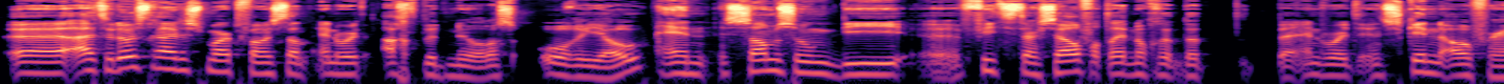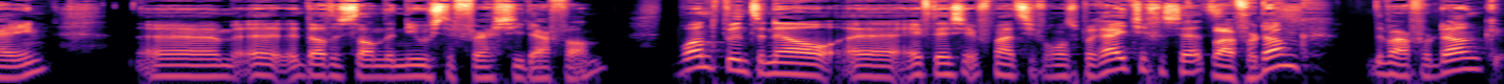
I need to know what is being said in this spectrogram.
uit de doos smartphones dan Android 8.0, dat is Oreo. En Samsung die fietst daar zelf altijd nog dat, bij Android een skin overheen. Um, uh, dat is dan de nieuwste versie daarvan. Want.nl uh, heeft deze informatie voor ons bereidje gezet. Waarvoor dank. De waarvoor dank. Uh,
